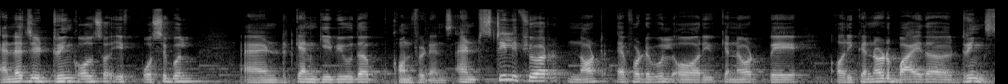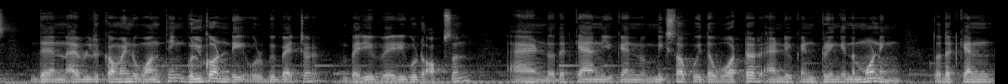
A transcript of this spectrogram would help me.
energy drink also if possible and it can give you the confidence. And still if you are not affordable or you cannot pay or you cannot buy the drinks then i will recommend one thing. Glucon-D would be better. Very very good option and that can you can mix up with the water and you can drink in the morning. So that can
